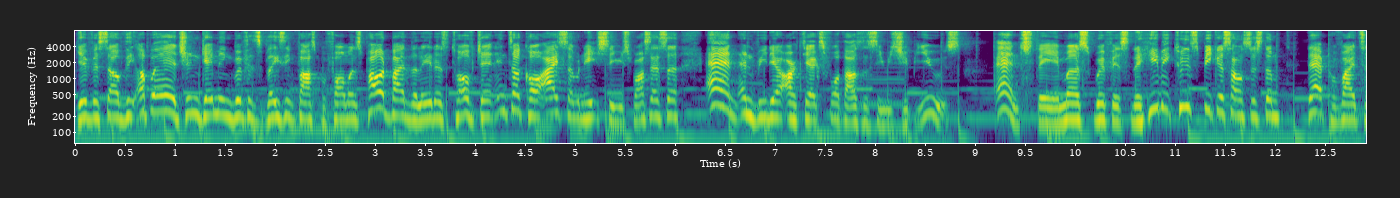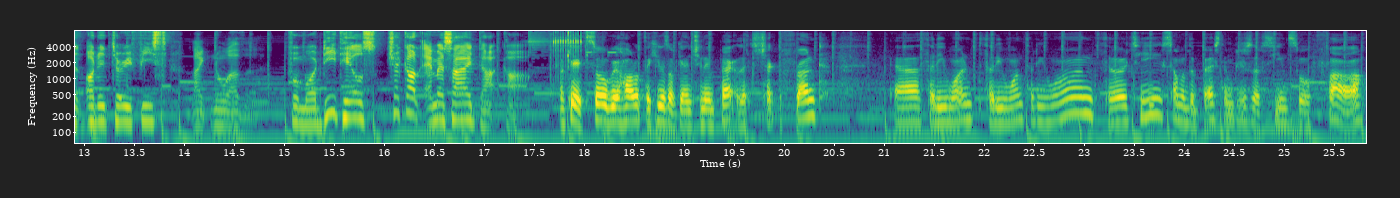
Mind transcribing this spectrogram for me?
Give yourself the upper edge in gaming with its blazing fast performance powered by the latest 12th gen Intel Core i7H series processor and Nvidia RTX 4000 series GPUs. And stay immersed with its Nahimic twin speaker sound system that provides an auditory feast like no other. For more details, check out MSI.com. Okay, so we're hot off the heels of Genshin Impact. Let's check the front. Uh, 31, 31, 31, 30. Some of the best images I've seen so far.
